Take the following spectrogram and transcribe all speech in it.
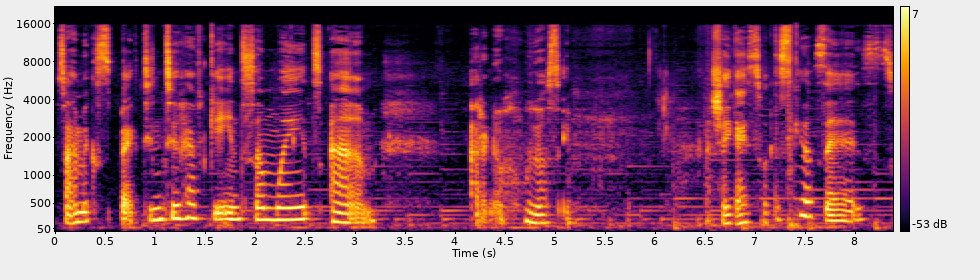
so I'm expecting to have gained some weight. Um I don't know. We will see. I'll show you guys what the scale says.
